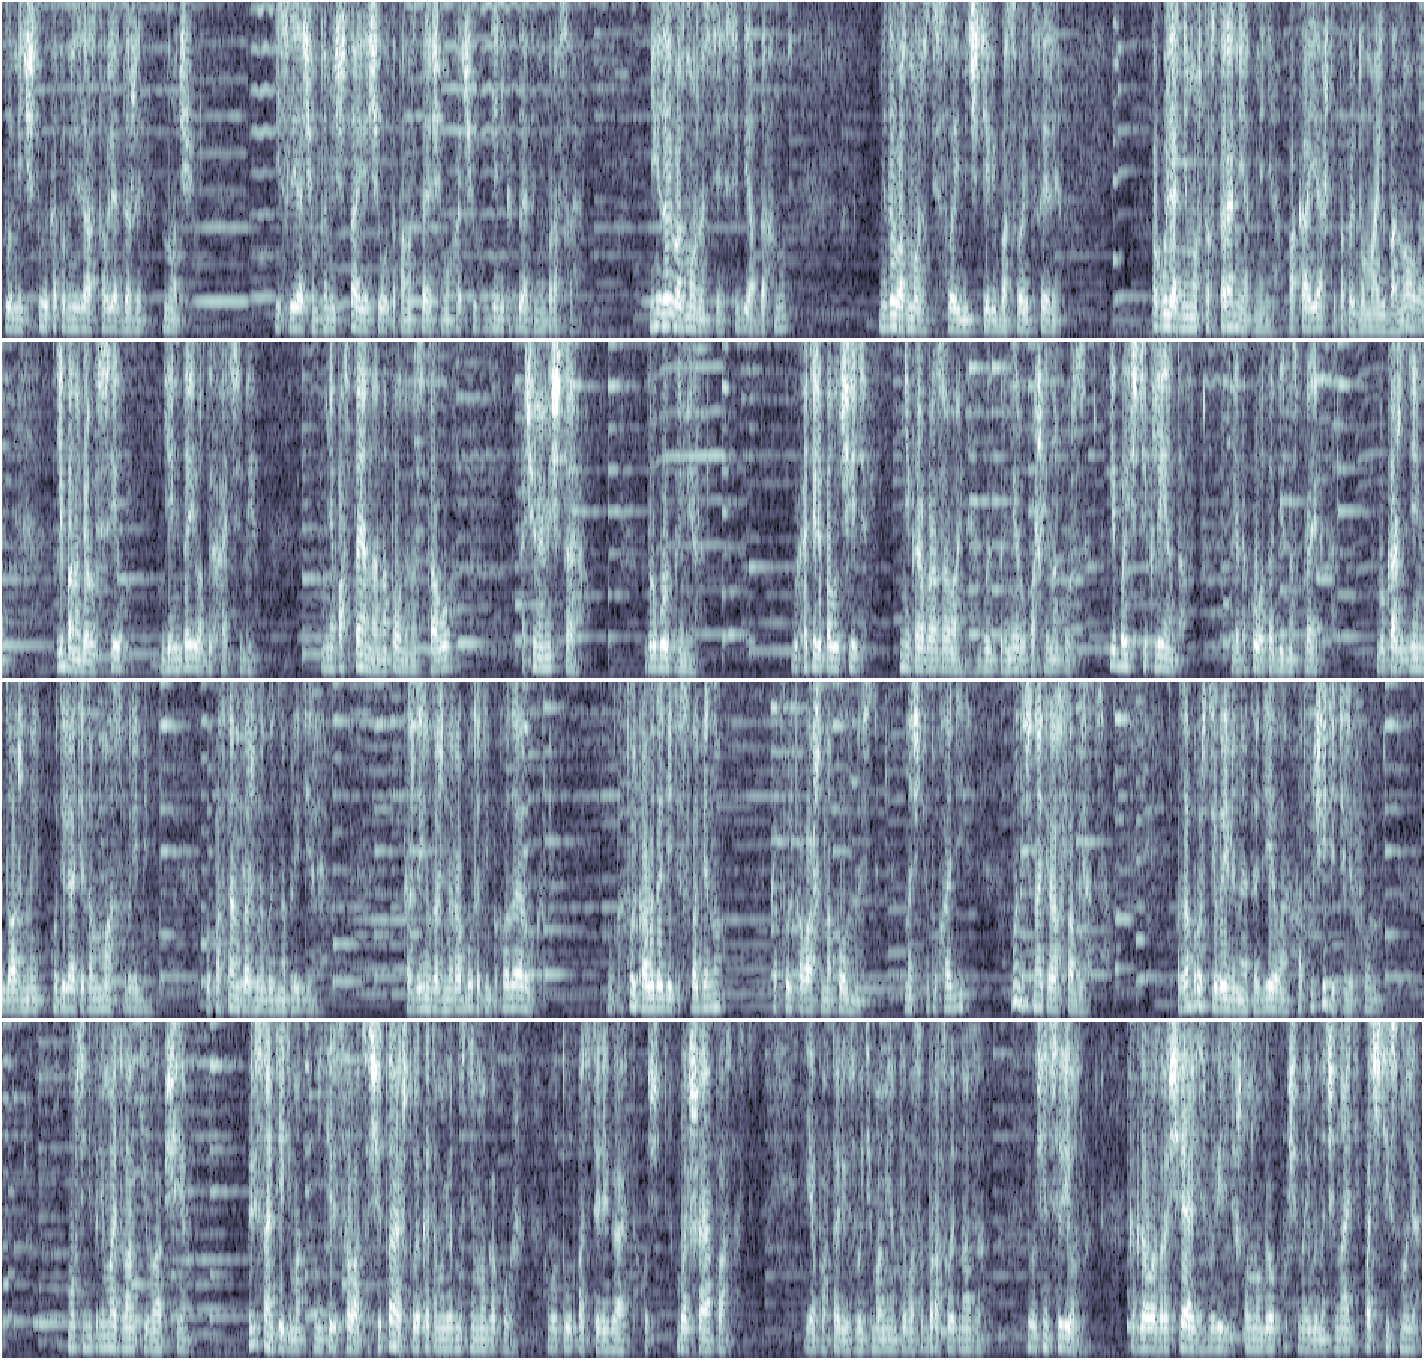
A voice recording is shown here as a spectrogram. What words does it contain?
Той мечтой, которую нельзя оставлять даже ночью. Если я о чем-то мечтаю, я чего-то по-настоящему хочу, я никогда это не бросаю. Я не даю возможности себе отдохнуть, не даю возможности своей мечте, либо своей цели погулять немножко в стороне от меня, пока я что-то придумаю либо новое, либо наберусь сил. Я не даю отдыхать себе. У меня постоянная наполненность того, о чем я мечтаю. Другой пример. Вы хотели получить некое образование, вы, к примеру, пошли на курсы, либо ищете клиентов для какого-то бизнес-проекта. Вы каждый день должны уделять этому массу времени. Вы постоянно должны быть на пределе. Каждый день должны работать, не покладая рук. Вот как только вы дадите слабину, как только ваша наполненность начнет уходить, вы начинаете расслабляться. Забросьте временно это дело, отключите телефон. Можете не принимать звонки вообще. Перестаньте этим не интересоваться, считая, что я к этому вернусь немного позже. Вот тут подстерегает очень большая опасность. Я повторюсь, в эти моменты вас отбрасывает назад. И очень серьезно. Когда возвращаетесь, вы видите, что многое упущено, и вы начинаете почти с нуля.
